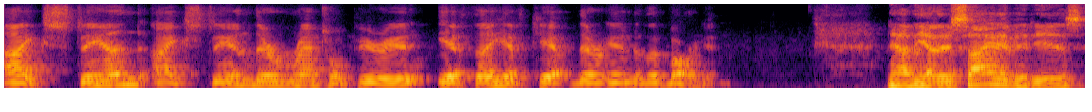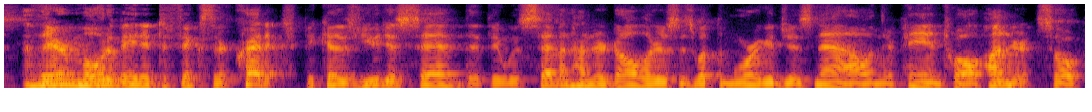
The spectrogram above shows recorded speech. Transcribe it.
I extend I extend their rental period if they have kept their end of the bargain. Now, the other side of it is they're motivated to fix their credit because you just said that it was $700 is what the mortgage is now and they're paying 1200 So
